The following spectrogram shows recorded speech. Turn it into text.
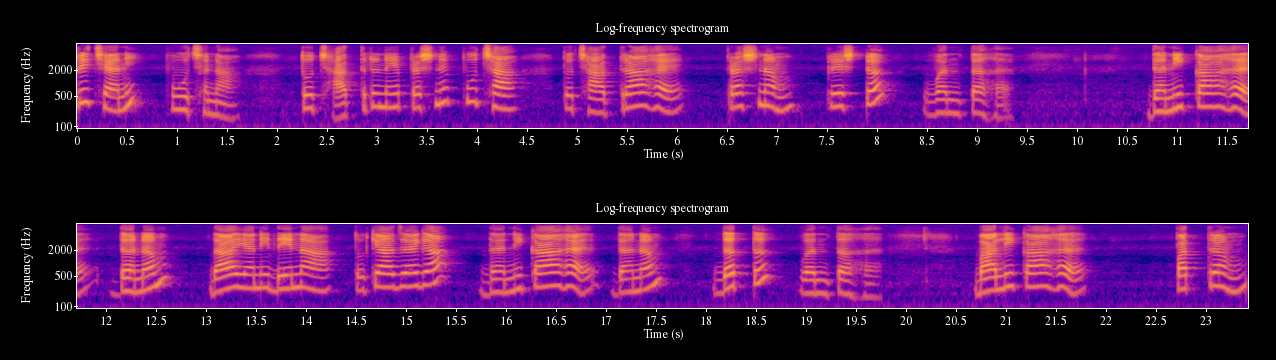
पृछ यानी पूछना। तो छात्र ने प्रश्न पूछा तो छात्रा है, प्रश्नम पृष्ठवंत है धनिका है, धनम दा यानी देना। तो क्या आ जाएगा? धनिका है, धनम दत्तवंत है बालिका है, पत्रम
